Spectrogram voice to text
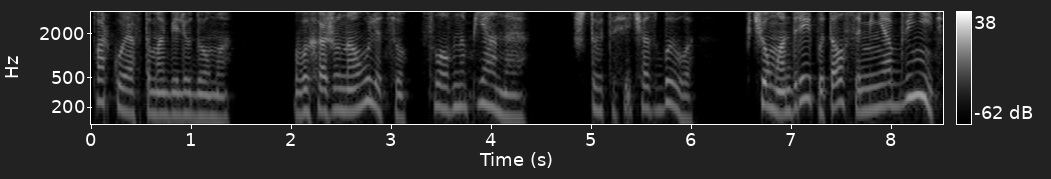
паркуя автомобиль у дома. Выхожу на улицу, словно пьяная. Что это сейчас было? В чем Андрей пытался меня обвинить?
